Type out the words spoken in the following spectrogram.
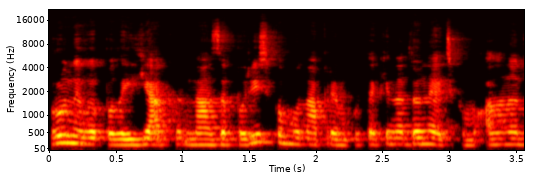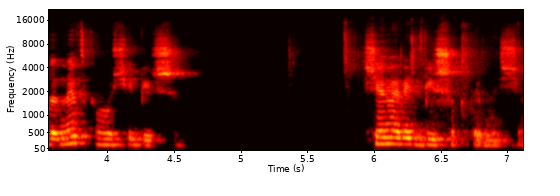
руни випали як на Запорізькому напрямку, так і на Донецькому, але на Донецькому ще більше. Ще навіть більш активніше.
